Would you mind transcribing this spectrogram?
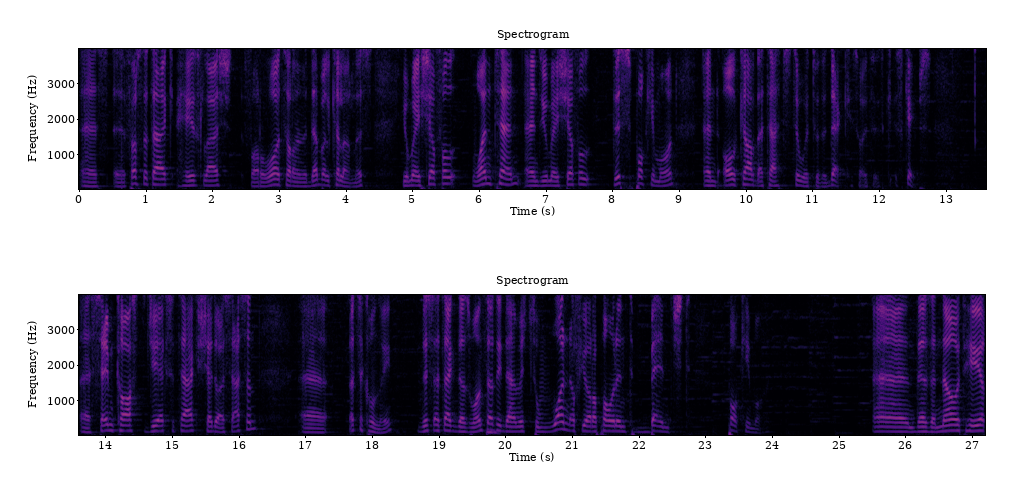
As uh, first attack, Haze Slash for water and a double colorless. You may shuffle 110 and you may shuffle this Pokemon and all card attached to it to the deck, so it, it escapes. Uh, same cost, GX attack, Shadow Assassin. Uh, that's a cool name. This attack does 130 damage to one of your opponent benched Pokemon. And there's a note here:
